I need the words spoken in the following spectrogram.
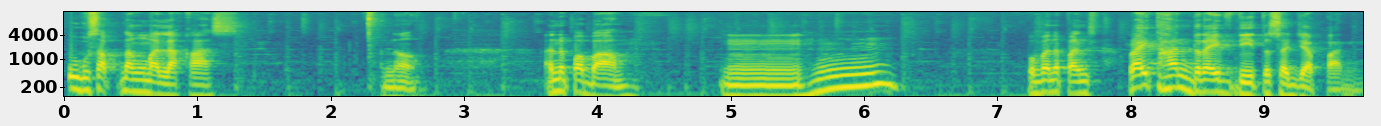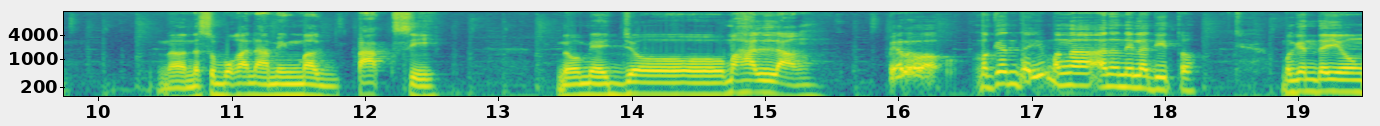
usap ng malakas. Ano? Ano pa ba? Mhm. Pa ba napans- Right-hand drive dito sa Japan. Na nasubukan naming mag-taxi. No, medyo mahal lang. Pero maganda yung mga ano nila dito. Maganda yung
